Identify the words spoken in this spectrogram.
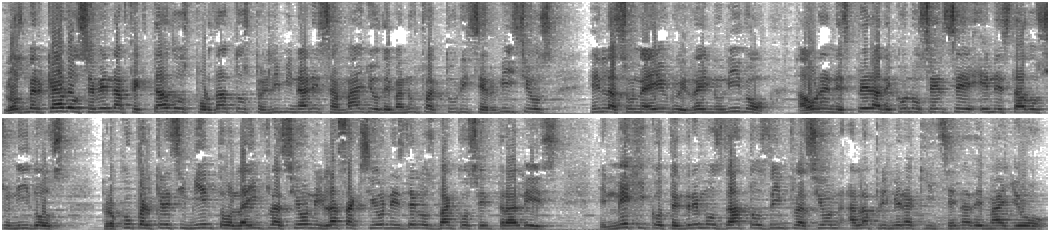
Los mercados se ven afectados por datos preliminares a mayo de manufactura y servicios en la zona euro y Reino Unido, ahora en espera de conocerse en Estados Unidos. Preocupa el crecimiento, la inflación y las acciones de los bancos centrales. En México tendremos datos de inflación a la primera quincena de mayo.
